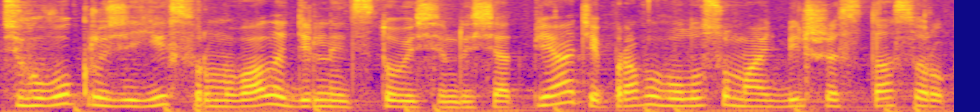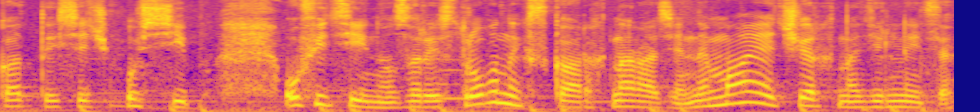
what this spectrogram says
Всього в окрузі їх сформували дільниць 185 і право голосу мають більше 140 тисяч осіб. Офіційно зареєстрованих скарг наразі немає, черг на дільницях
